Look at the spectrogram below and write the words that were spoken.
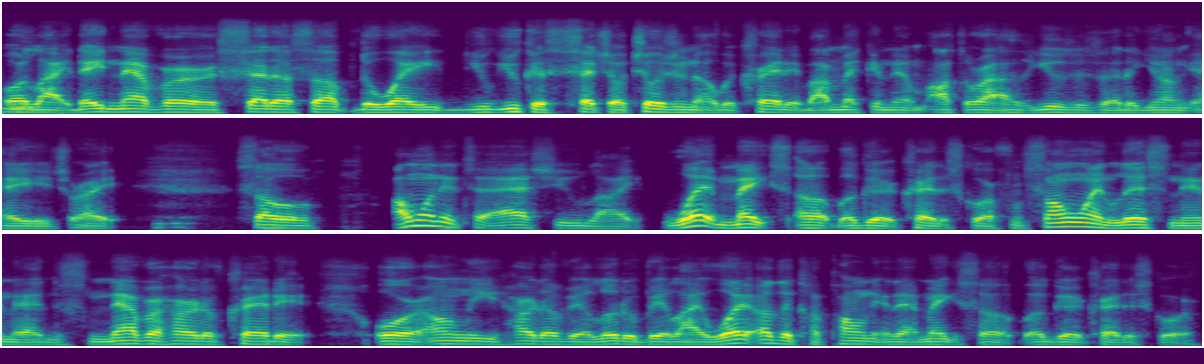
Or Mhm. like they never set us up the way you you could set your children up with credit by making them authorized users at a young age, right? So I wanted to ask you, like, what makes up a good credit score from someone listening that's never heard of credit or only heard of it a little bit? Like, what other component that makes up a good credit score?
